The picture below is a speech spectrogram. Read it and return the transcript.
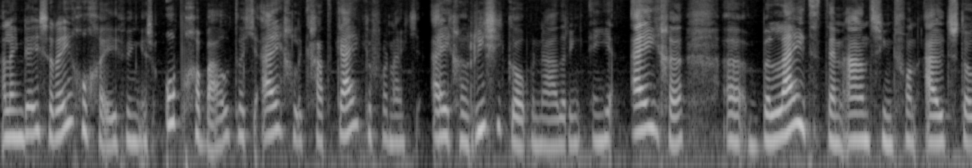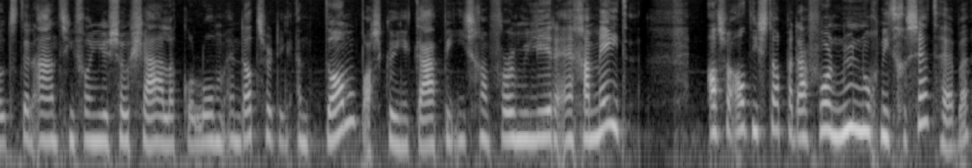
Alleen deze regelgeving is opgebouwd dat je eigenlijk gaat kijken vanuit je eigen risicobenadering en je eigen uh, beleid ten aanzien van uitstoot, ten aanzien van je sociale kolom en dat soort dingen. En dan pas kun je KPI's gaan formuleren en gaan meten als we al die stappen daarvoor nu nog niet gezet hebben,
